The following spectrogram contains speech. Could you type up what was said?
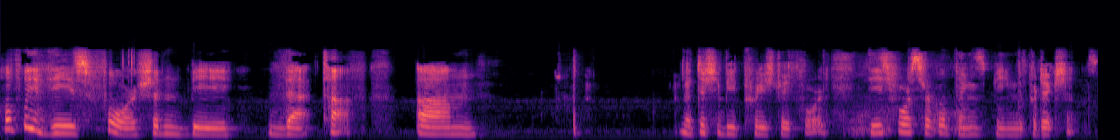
hopefully these four shouldn't be that tough. Um, but this should be pretty straightforward. These four circled things being the predictions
